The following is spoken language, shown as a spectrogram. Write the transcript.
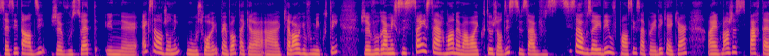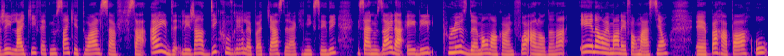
Ceci étant dit, je vous souhaite une euh, excellente journée ou soirée, peu importe à quelle, heure que vous m'écoutez. Je vous remercie sincèrement de m'avoir écouté aujourd'hui. Si ça, vous, a aidé ou vous pensez que ça peut aider quelqu'un, honnêtement, juste partagez, likez, faites-nous 5 étoiles. Ça, aide les gens à découvrir le podcast de la clinique CD et ça nous aide à aider plus de monde, encore une fois, en leur donnant énormément d'informations euh, par rapport aux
